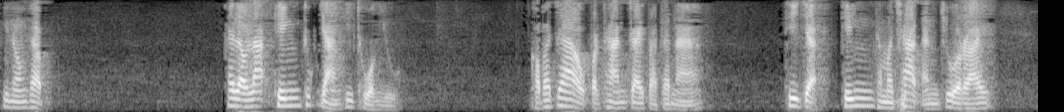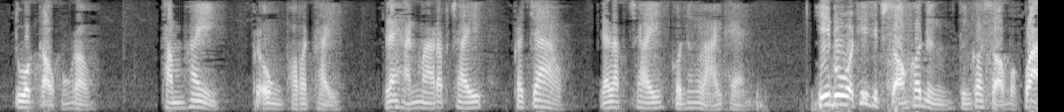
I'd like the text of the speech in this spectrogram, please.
พี่น้องครับ ให้เราละทิ้งทุกอย่างที่ถ่วงอยู่ ขอพระเจ้าประทานใจปรารถนา ที่จะทิ้งธรรมชาติอันชั่วร้ายตัวเก่าของเราทำให้พระองค์พอพระทยัยและหันมารับใช้พระเจ้า และรับใช้คนทั้งหลายแทน ฮีบรูบทที่สิบสองข้อหนึ่งถึงข้อสองบอกว่า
